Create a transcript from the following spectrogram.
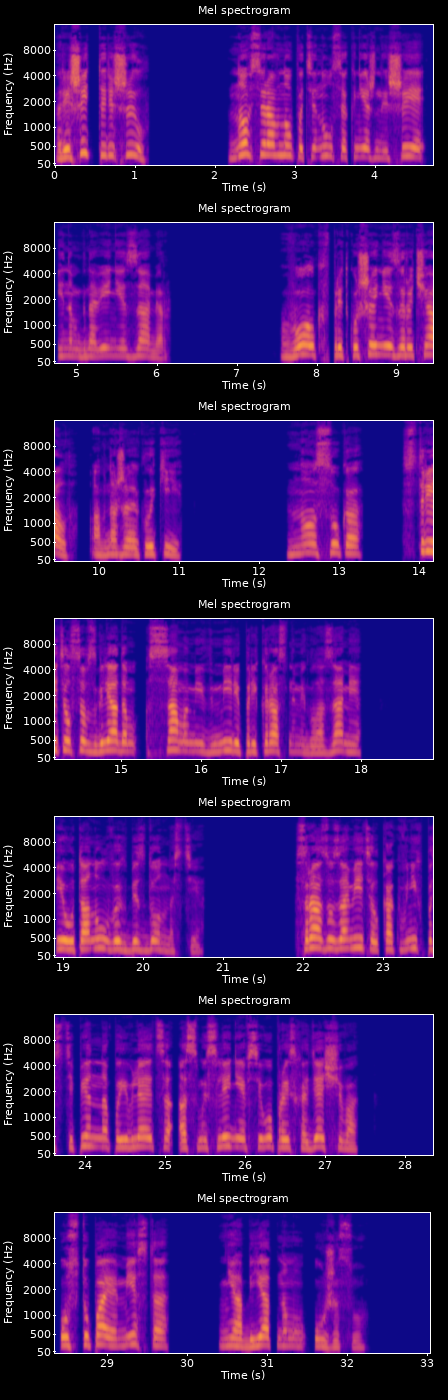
Решить ты решил, но все равно потянулся к нежной шее и на мгновение замер. Волк в предвкушении зарычал, обнажая клыки. Но, сука, встретился взглядом с самыми в мире прекрасными глазами и утонул в их бездонности. Сразу заметил, как в них постепенно появляется осмысление всего происходящего, уступая место необъятному ужасу.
